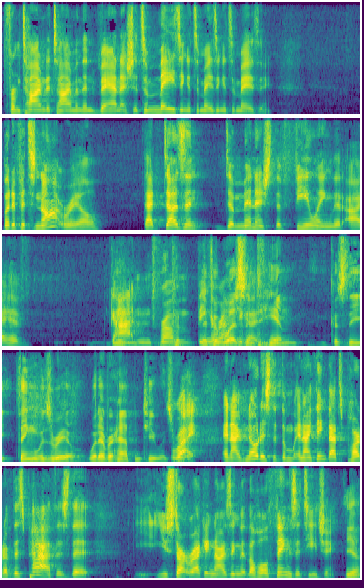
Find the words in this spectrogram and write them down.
from time to time and then vanish. It's amazing. It's amazing. It's amazing. But if it's not real, that doesn't diminish the feeling that I have gotten from if, being if it wasn't him, because the thing was real. Whatever happened to you was real. Right. And I've noticed that the, and I think that's part of this path is that you start recognizing that the whole thing's a teaching. Yeah.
